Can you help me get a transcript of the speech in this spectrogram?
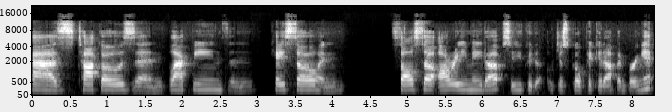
has tacos and black beans and queso and salsa already made up so you could just go pick it up and bring it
